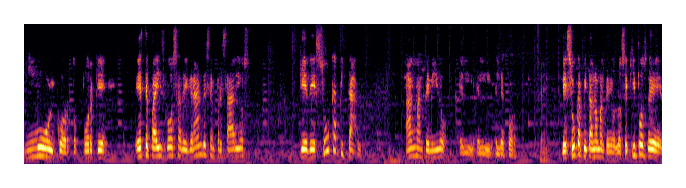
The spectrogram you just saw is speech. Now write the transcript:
muy corto, porque este país goza de grandes empresarios que de su capital han mantenido el, deporte. De su capital lo han mantenido. Los equipos de,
